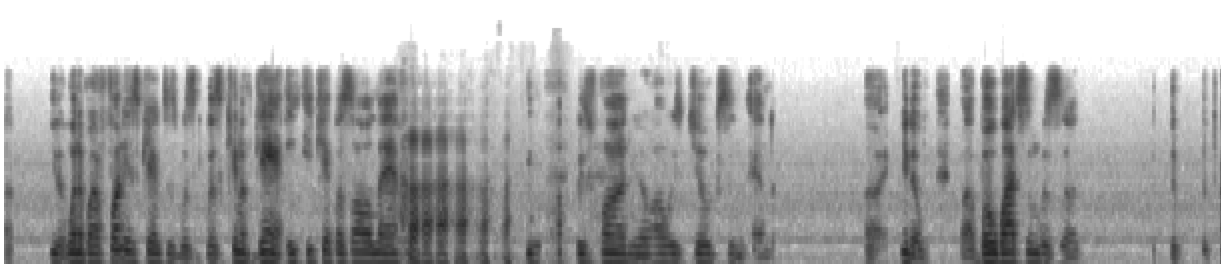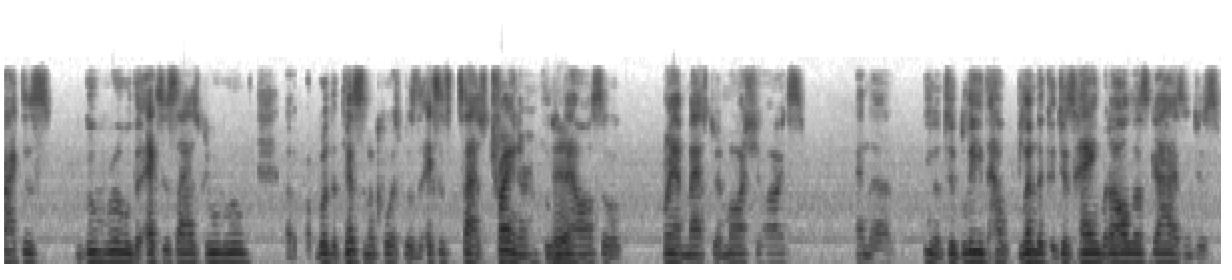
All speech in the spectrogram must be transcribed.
uh, you know, one of our funniest characters was was Kenneth Gant. He, he kept us all laughing. he was always fun. You know, always jokes and and you know, uh, Bo Watson was uh, the, the practice guru, the exercise guru. Uh, brother Vincent, of course, was the exercise trainer, who's Yeah. now also a grandmaster in martial arts. And uh, you know, to believe how Belinda could just hang with all us guys and just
